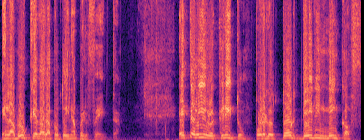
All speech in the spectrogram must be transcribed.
en la búsqueda de la proteína perfecta. Este libro escrito por el doctor David Minkoff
